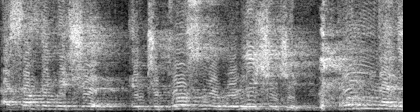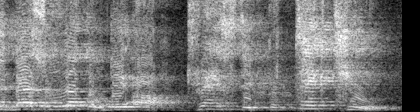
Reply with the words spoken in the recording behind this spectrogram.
as something which uh, interpersonal relationship, they are dressed, they protect you.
